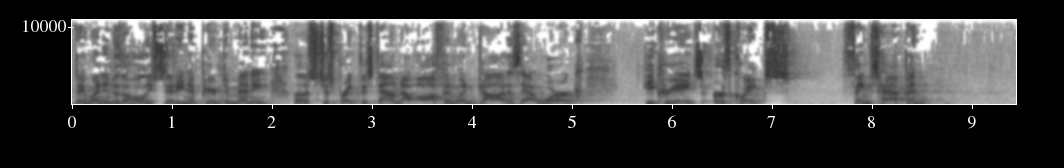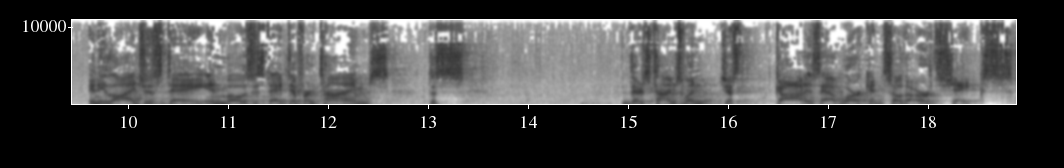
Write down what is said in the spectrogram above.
they went into the holy city and appeared to many. Let's just break this down. Now, often when God is at work, he creates earthquakes. Things happen. In Elijah's day, in Moses' day, at different times, this, there's times when just God is at work and so the earth shakes.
